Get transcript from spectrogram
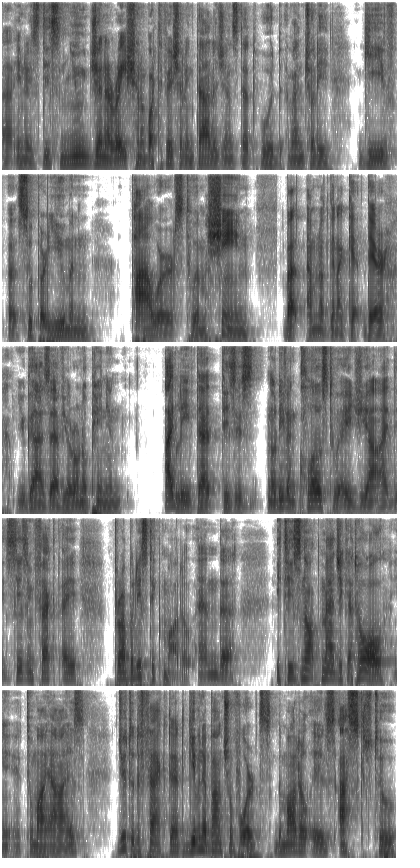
uh, you know, it's this new generation of artificial intelligence that would eventually give superhuman powers to a machine, but I'm not gonna get there. You guys have your own opinion. I believe that this is not even close to AGI. This is, in fact, a probabilistic model, and uh, it is not magic at all, to my eyes, due to the fact that given a bunch of words, the model is asked to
